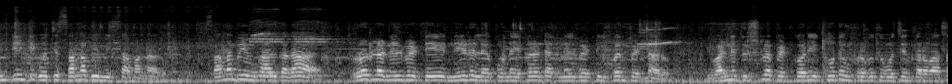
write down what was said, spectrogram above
ఇంటింటికి వచ్చి సన్న బియ్యం ఇస్తామన్నారు. సన్న బియ్యం కాదు కదా రోడ్లో నిలబెట్టి నీడ లేకుండా ఎక్కడంటే అక్కడ నిలబెట్టి ఇబ్బంది పెట్టినారు. ఇవన్నీ దృష్టిలో పెట్టుకొని కూటమి ప్రభుత్వం వచ్చిన తర్వాత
